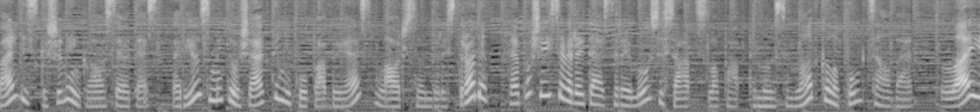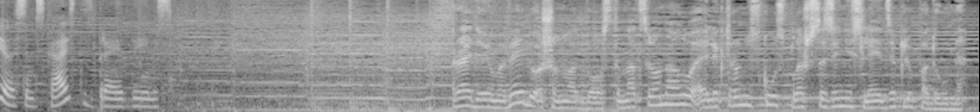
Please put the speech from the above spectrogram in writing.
Paldies, ka šodien klausījāties. Ar jūsu mitošu aktiņu kopā bija es, Laura Sandra Strode. Tā paša izsaverītās arī mūsu sātas lapā pie mūsu latgala.lv. Lai jums skaistas brīvdienas! Raidījuma veidošanu atbalsta Nacionālo elektroniskos plašsaziņas līdzekļu padome.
